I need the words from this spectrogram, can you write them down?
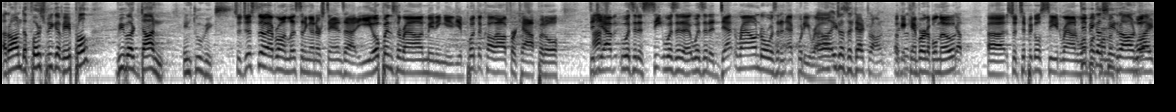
around the first week of April. We were done in two weeks. So just so everyone listening understands that, he opens the round, meaning you, you put the call out for capital. Did you Uh, have? Was it a seat? Was it a was it a debt round or was it an equity round? Uh, it was a debt round. Okay, convertible note. Yep. Uh, so typical seed round. Typical 1.4 seed round, what, right.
